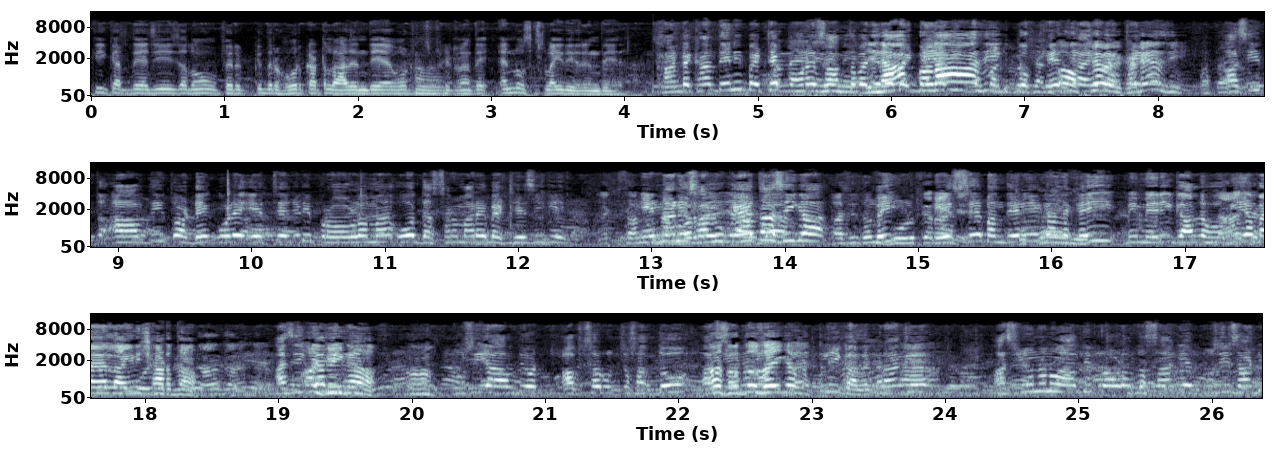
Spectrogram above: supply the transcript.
ਕੀ ਕਰਦੇ ਆ ਜੀ? ਜਦੋਂ ਫਿਰ ਕਿਧਰ ਹੋਰ ਕੱਟ ਲਾ ਦਿੰਦੇ ਆ ਹੋਰ ਫੀਡਰਾਂ ਤੇ ਇਹਨੂੰ ਸਪਲਾਈ ਦੇ ਦਿੰਦੇ ਆ। ਖੰਡ ਖਾਂਦੇ ਨਹੀਂ ਬੈਠੇ ਪੌਣੇ 7 ਵਜੇ ਜਨਾਬ, ਬੈਠੇ ਬੜਾ ਅਸੀਂ ਭੁੱਖੇ ਤੇ ਔਖੇ ਆਏ ਹੋਏ ਖੜੇ ਹਾਂ ਅਸੀਂ। ਅਸੀਂ ਤਾਂ ਆਪਦੀ ਤੁਹਾਡੇ ਕੋਲੇ ਇੱਥੇ ਜਿਹੜੀ ਪ੍ਰੋਬਲਮ ਆ ਉਹ ਦੱਸਣ ਮਾਰੇ ਬੈਠੇ ਸੀਗੇ। ਇਹਨਾਂ ਨੇ ਸਾਨੂੰ ਕਹਿਤਾ ਸੀਗਾ ਵੀ ਇਸੇ ਬੰਦੇ ਨੇ ਇਹ ਗੱਲ ਕਹੀ ਵੀ ਮੇਰੀ ਗੱਲ ਹੋ ਗਈ ਆ ਮੈਂ ਲਾਈਨ ਛੱਡਦਾ। ਅਸੀਂ ਕਿਹਾ ਵੀ ਨਾ ਤੁਸੀਂ ਆਪਦੇ ਅਫਸਰ ਉੱਚ ਸੱਦੋ ਆ ਸੱਦੋ ਸਹੀ ਗੱਲ। ਗੱਲ ਕਰਾਂਗੇ। ਅਸੀਂ ਉਹਨਾਂ ਨੂੰ ਆਪਦੀ ਪ੍ਰੋਬਲਮ ਦੱਸਾਂਗੇ ਤੁਸੀਂ ਸਾਡੀ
